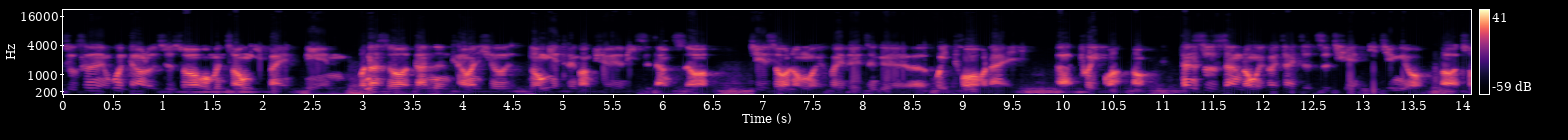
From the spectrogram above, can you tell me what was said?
主持人问到了，是说我们从一百年，我那时候担任台湾休农业推广学院理事长之后，接受农委会的这个委托来呃推广哦。但事实上，农委会在这之前已经有呃从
